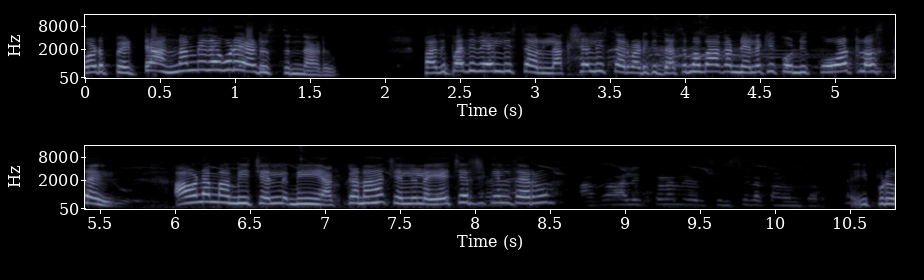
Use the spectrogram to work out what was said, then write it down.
వాడు పెట్టే అన్నం మీద కూడా ఏడుస్తున్నాడు. పది పది వేలు ఇస్తారు లక్షలు ఇస్తారు. వాడికి దశమ భాగం నెలకి కొన్ని కోట్లు వస్తాయి. అవునమ్మా మీ చెల్లి మీ అక్కన చెల్లెలు? ఏ చర్చికి వెళ్తారు? ఇప్పుడు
